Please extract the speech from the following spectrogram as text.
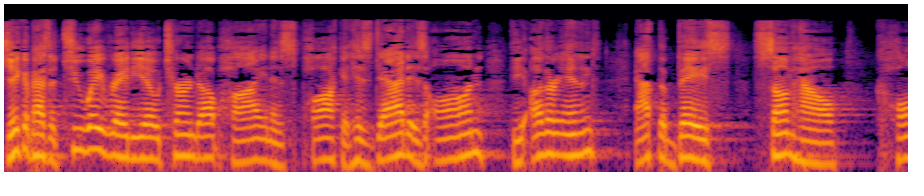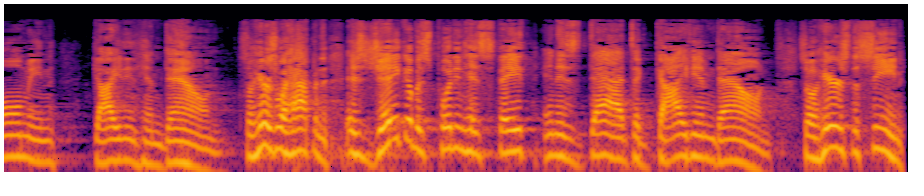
Jacob has a two way radio turned up high in his pocket. His dad is on the other end at the base somehow calming, guiding him down. So here's what happened is Jacob is putting his faith in his dad to guide him down. So here's the scene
